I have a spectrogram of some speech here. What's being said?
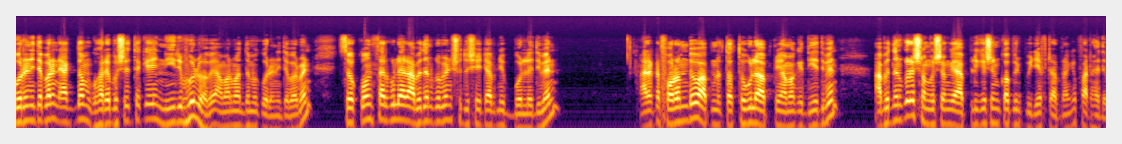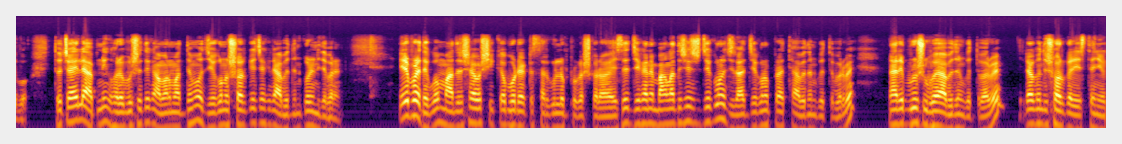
করে নিতে পারেন। একদম ঘরে বসে থেকে নির্ভুলভাবে আমার মাধ্যমে করে নিতে পারবেন। সো কোন সার্কুলার আবেদন করবেন, শুধু সেটা আপনি বলে দিবেন। আর একটা ফর্ম দেবো, আপনার তথ্যগুলো আপনি আমাকে দিয়ে দিবেন। আবেদন করে সঙ্গে সঙ্গে অ্যাপ্লিকেশন কপির পিডিএফটা আপনাকে পাঠিয়ে দেবো। তো চাইলে আপনি ঘরে বসে থেকে আমার মাধ্যমেও যে কোনো সরকারি চাকরি আবেদন করে নিতে পারেন। এরপরে দেখব মাদ্রাসা ও শিক্ষা বোর্ডে একটা সার্কুলার প্রকাশ করা হয়েছে, যেখানে বাংলাদেশের যে কোনো জেলার যে কোনো প্রার্থী আবেদন করতে পারবে, নারী পুরুষ উভয় আবেদন করতে পারবে। এটাও কিন্তু সরকারি স্থানীয়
